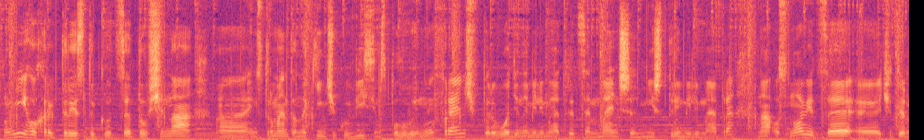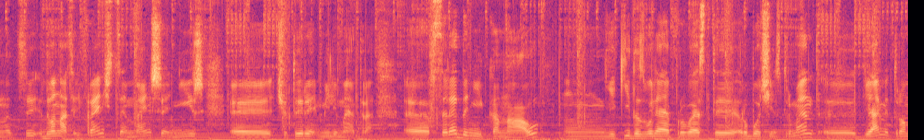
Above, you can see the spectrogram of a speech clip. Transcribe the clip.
Е, Основні його характеристики це товщина е, інструмента на кінчику 8,5 френч, в переводі на міліметри це менше ніж 3 мм. На основі це е, 14, 12 френч, це менше ніж е, 4 мм. Е, Всередині канал, який дозволяє провести робочий інструмент е, діаметром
